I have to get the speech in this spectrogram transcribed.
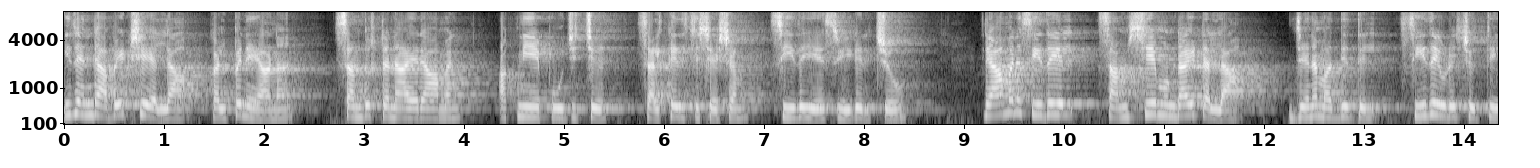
ഇതെന്റെ അപേക്ഷയല്ല കൽപ്പനയാണ്. സന്തുഷ്ടനായ രാമൻ അഗ്നിയെ പൂജിച്ച് സൽക്കരിച്ച ശേഷം സീതയെ സ്വീകരിച്ചു. രാമന് സീതയിൽ സംശയമുണ്ടായിട്ടല്ല. ജനമധ്യത്തിൽ സീതയുടെ ശുദ്ധി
